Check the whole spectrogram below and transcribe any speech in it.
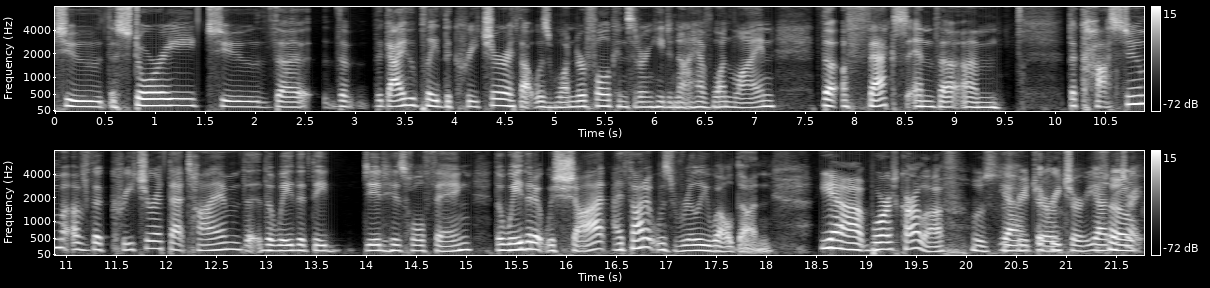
to the story to the the the guy who played the creature I thought was wonderful considering he did not have one line the effects and the um the costume of the creature at that time the the way that they did his whole thing the way that it was shot I thought it was really well done Yeah, Boris Karloff was the yeah creature. the creature yeah that's right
